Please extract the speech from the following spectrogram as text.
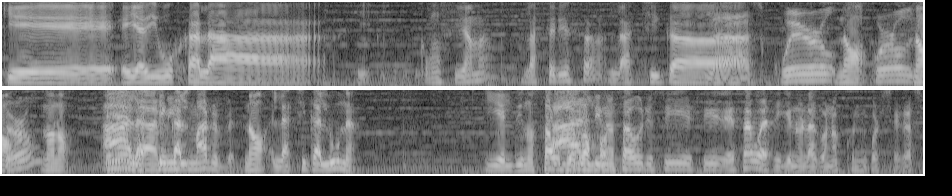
Que ella dibuja la ¿cómo se llama? La serie esa, la chica La Squirrel, no, Squirrel no, Girl. no, no. Ah, Eh, la, chica Miss Marvel. No, la chica Luna. Y el dinosaurio ah, el rojo. dinosaurio, sí, sí. Esa wea sí que no la conozco ni por si acaso.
